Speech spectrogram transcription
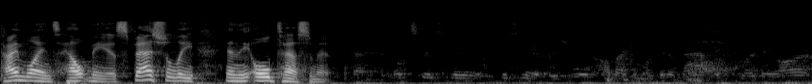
Timelines help me, especially in the Old Testament. What gives me gives me a visual. If I can look at a map of where they are,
